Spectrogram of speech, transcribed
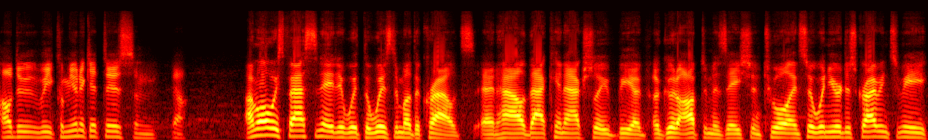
How do we communicate this? And yeah. I'm always fascinated with the wisdom of the crowds and how that can actually be a, a good optimization tool. And so when you're describing to me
